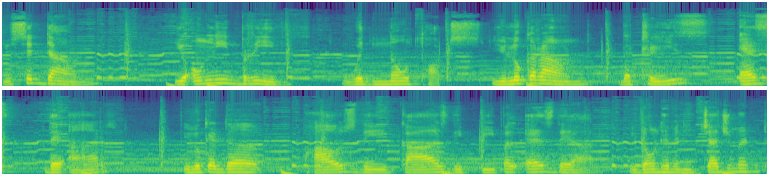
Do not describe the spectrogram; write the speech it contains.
You sit down you only breathe with no thoughts. You look around the trees as they are. You look at the house, the cars, the people as they are. You don't have any judgment.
